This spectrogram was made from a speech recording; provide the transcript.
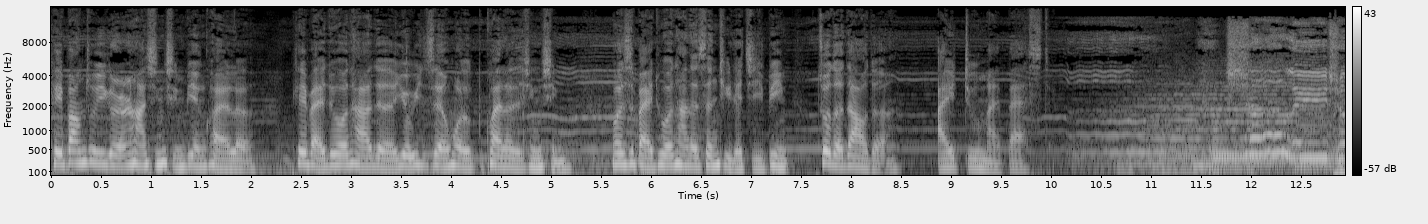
可以帮助一个人让他心情变快乐，可以摆脱他的忧郁症或者不快乐的心情，或者是摆脱他的身体的疾病，做得到的，I do my best。这里中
